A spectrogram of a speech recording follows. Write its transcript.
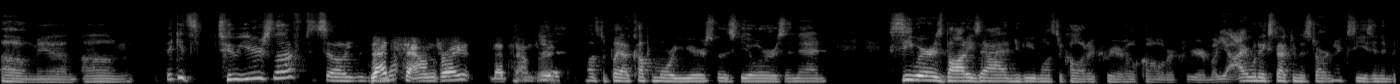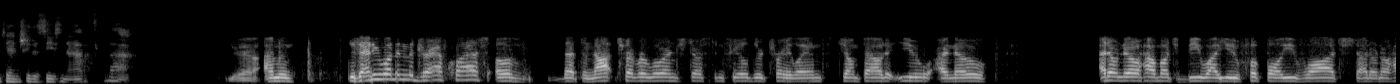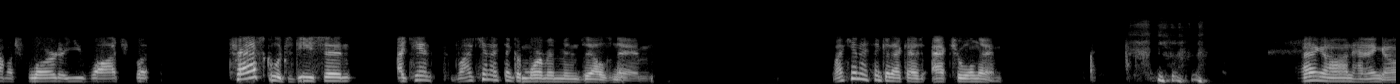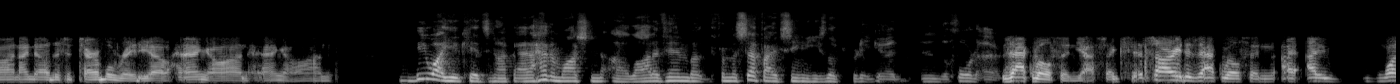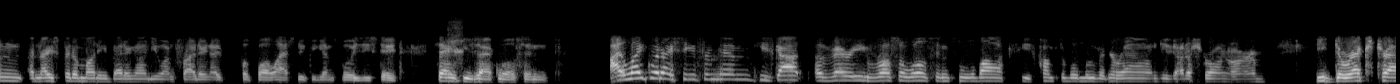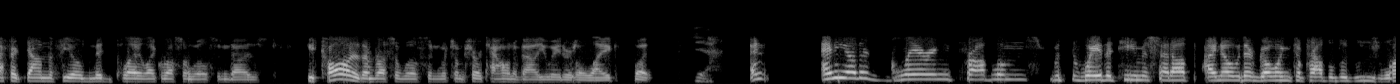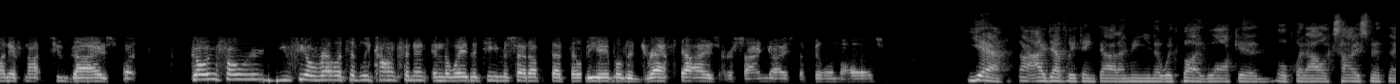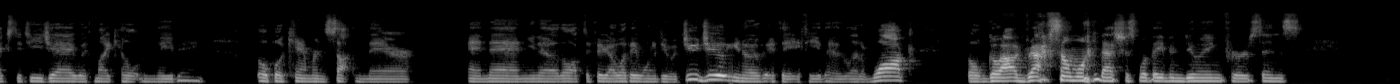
oh man, um, I think it's two years left. So that sounds right. That sounds right. Wants to play a couple more years for the Steelers, and then see where his body's at, and if he wants to call it a career, he'll call it a career. But yeah, I would expect him to start next season and potentially the season after that. Yeah, I mean, does anyone in the draft class of that's not Trevor Lawrence, Justin Fields, or Trey Lance jump out at you? I know. I don't know how much BYU football you've watched. I don't know how much Florida you've watched, but Trask looks decent. I can't. Why can't I think of Mormon Manziel's name? Why can't I think of that guy's actual name? hang on, hang on. I know this is terrible radio. Hang on, hang on. BYU kid's not bad. I haven't watched a lot of him, but from the stuff I've seen, he's looked pretty good in the Florida. Zach Wilson, yes. Sorry to Zach Wilson. I, I won a nice bit of money betting on you on Friday Night Football last week against Boise State. Thank you, Zach Wilson. I like what I see from him. He's got a very Russell Wilson toolbox. He's comfortable moving around. He's got a strong arm. He directs traffic down the field mid play like Russell Wilson does. He's taller than Russell Wilson, which I'm sure talent evaluators will like. But yeah. And any other glaring problems with the way the team is set up? I know they're going to probably lose one, if not two guys, but going forward, you feel relatively confident in the way the team is set up that they'll be able to draft guys or sign guys to fill in the holes? Yeah, I definitely think that. I mean, you know, with Bud walking, they'll put Alex Highsmith next to TJ with Mike Hilton leaving. They'll put Cameron Sutton there. And then, you know, they'll have to figure out what they want to do with Juju. You know, if they if he they let him walk, they'll go out and draft someone. That's just what they've been doing for since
